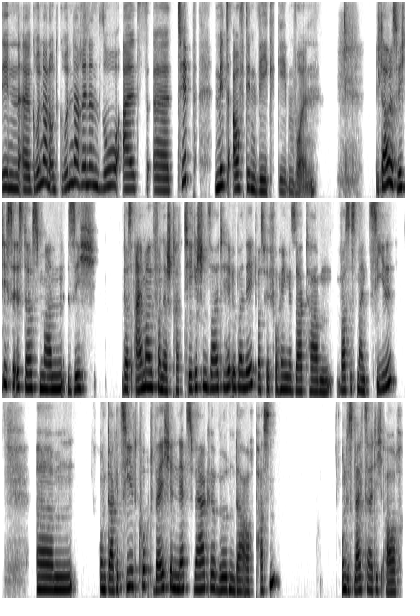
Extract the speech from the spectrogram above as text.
den äh, Gründern und Gründerinnen so als äh, Tipp mit auf den Weg geben wollen? Ich glaube, das Wichtigste ist, dass man sich das einmal von der strategischen Seite her überlegt, was wir vorhin gesagt haben. Was ist mein Ziel? Ähm, und da gezielt guckt, welche Netzwerke würden da auch passen und es gleichzeitig auch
